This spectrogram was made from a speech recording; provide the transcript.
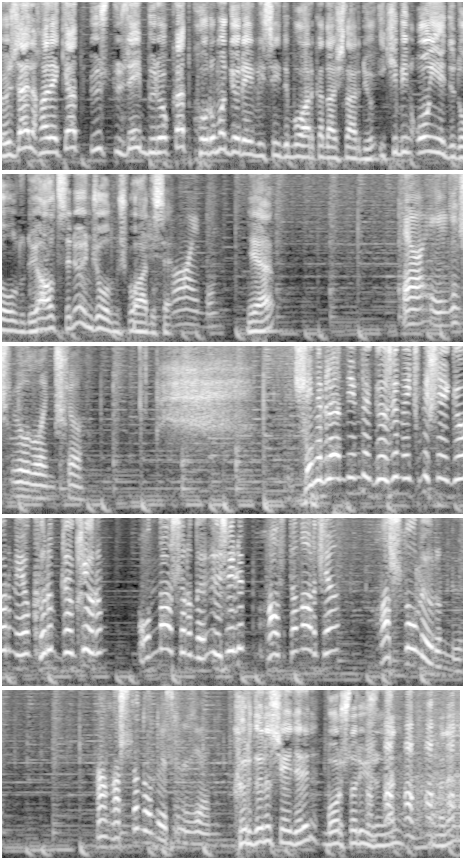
Özel harekat üst düzey bürokrat koruma görevlisiydi bu arkadaşlar diyor. 2017'de oldu diyor. 6 sene önce olmuş bu hadise. Vay be. Ya. Ya ilginç bir olaymış ya. Sinirlendiğimde gözüm hiçbir şey görmüyor. Kırıp döküyorum. Ondan sonra da üzülüp haftalarca hasta oluyorum diyor. Ha hasta da oluyorsunuz yani. Kırdığınız şeylerin borçları yüzünden muhtemelen.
